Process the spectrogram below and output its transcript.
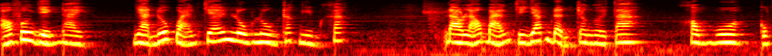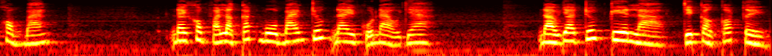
Ở phương diện này, nhà nước quản chế luôn luôn rất nghiêm khắc. Đào lão bản chỉ giám định cho người ta, không mua cũng không bán. Đây không phải là cách mua bán trước đây của đào gia. Đào gia trước kia là chỉ cần có tiền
